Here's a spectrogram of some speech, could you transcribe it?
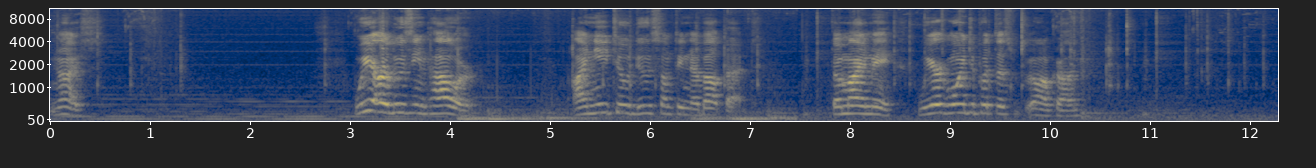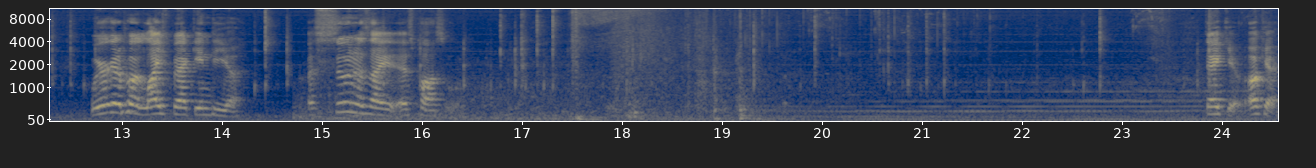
Nice. We are losing power. I need to do something about that. Don't mind me. We are going to put this... Oh, God. We are going to put life back you. As soon as I... as possible. Thank you. Okay.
